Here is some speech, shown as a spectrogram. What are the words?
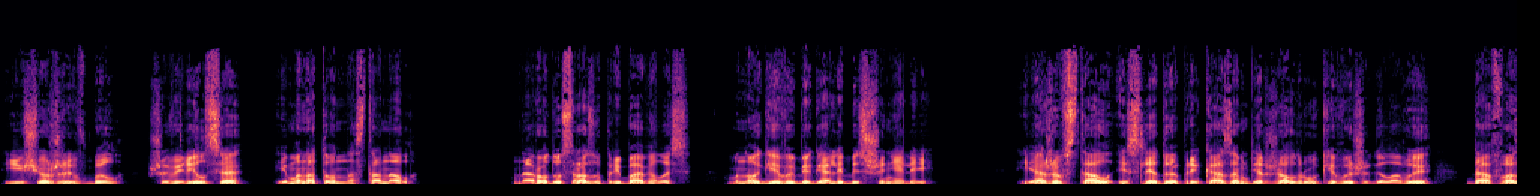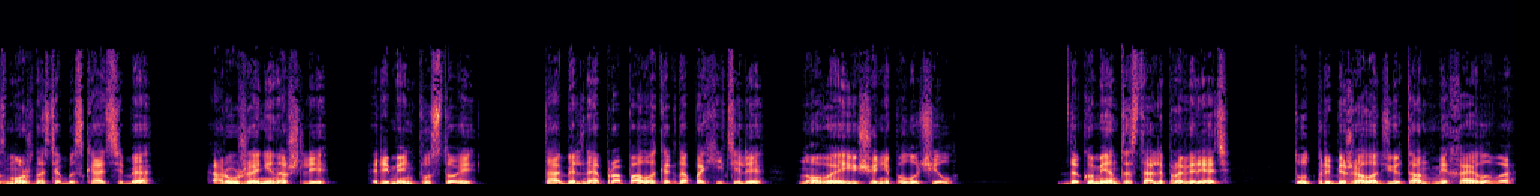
еще жив был, шевелился и монотонно стонал. Народу сразу прибавилось, многие выбегали без шинелей. Я же встал и, следуя приказам, держал руки выше головы, дав возможность обыскать себя. Оружие не нашли, ремень пустой. Табельная пропала, когда похитили, новое еще не получил. Документы стали проверять. Тут прибежал адъютант Михайлова,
